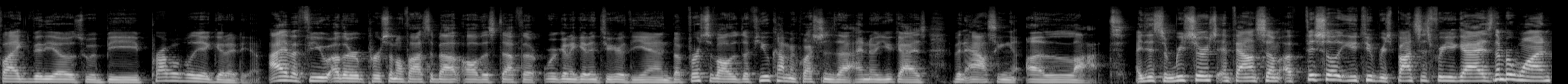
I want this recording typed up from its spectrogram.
flagged videos would be probably a good idea. I have a few other personal thoughts about all this stuff that we're gonna get into here at the end, but first of all, there's a few common questions that I know you guys have been asking a lot. I did some research and found some official YouTube responses for you guys. Number one,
